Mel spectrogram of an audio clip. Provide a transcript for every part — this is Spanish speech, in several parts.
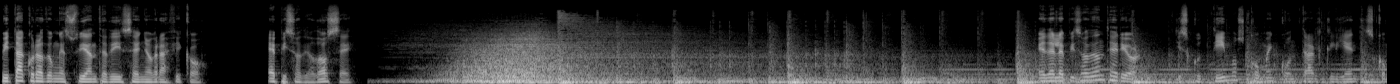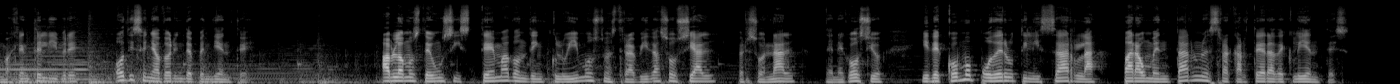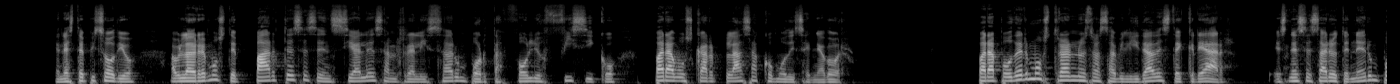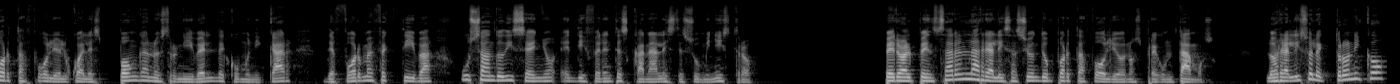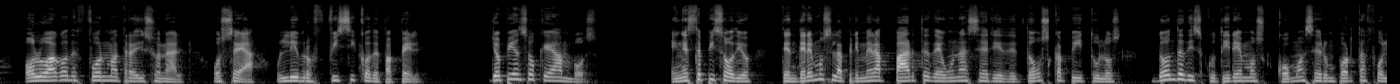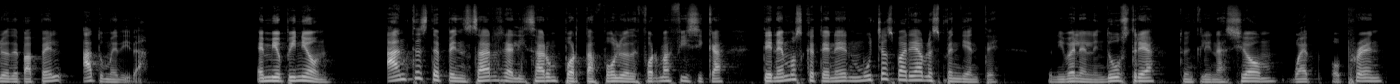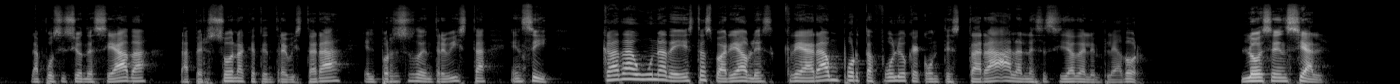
Bitácora de un estudiante de diseño gráfico. Episodio 12. En el episodio anterior discutimos cómo encontrar clientes como agente libre o diseñador independiente. Hablamos de un sistema donde incluimos nuestra vida social, personal, de negocio y de cómo poder utilizarla para aumentar nuestra cartera de clientes. En este episodio hablaremos de partes esenciales al realizar un portafolio físico para buscar plaza como diseñador. Para poder mostrar nuestras habilidades de crear, es necesario tener un portafolio el cual exponga nuestro nivel de comunicar de forma efectiva usando diseño en diferentes canales de suministro. Pero al pensar en la realización de un portafolio nos preguntamos, ¿lo realizo electrónico o lo hago de forma tradicional o sea, un libro físico de papel. Yo pienso que ambos. En este episodio tendremos la primera parte de una serie de dos capítulos donde discutiremos cómo hacer un portafolio de papel a tu medida. En mi opinión, antes de pensar realizar un portafolio de forma física, tenemos que tener muchas variables pendientes. Tu nivel en la industria, tu inclinación, web o print, la posición deseada, la persona que te entrevistará, el proceso de entrevista en sí. Cada una de estas variables creará un portafolio que contestará a la necesidad del empleador. Lo esencial.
